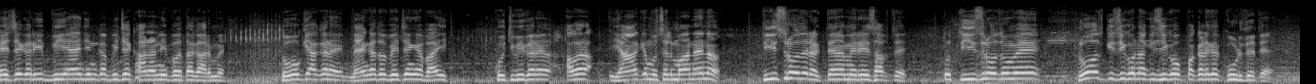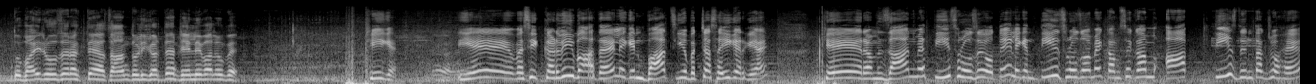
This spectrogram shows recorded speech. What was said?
ऐसे गरीब भी हैं जिनका पीछे खाना नहीं पकता घर में। तो वो क्या करें? महँगा तो बेचेंगे भाई, कुछ भी करें। अगर यहाँ के मुसलमान हैं ना, तीस रोज़े रखते हैं ना मेरे हिसाब से तो तीस रोज़ों में रोज़ किसी को ना किसी को पकड़ के कूट देते हैं। तो भाई रोज़े रखते हैं, आसान थोड़ी करते हैं, ठेले वालों पे। ठीक है। ये वैसी कड़वी बात है, लेकिन बात ये बच्चा सही कर गया है कि रमज़ान में तीस रोज़े होते हैं, लेकिन तीस रोज़ों में कम से कम आप तीस दिन तक जो है,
